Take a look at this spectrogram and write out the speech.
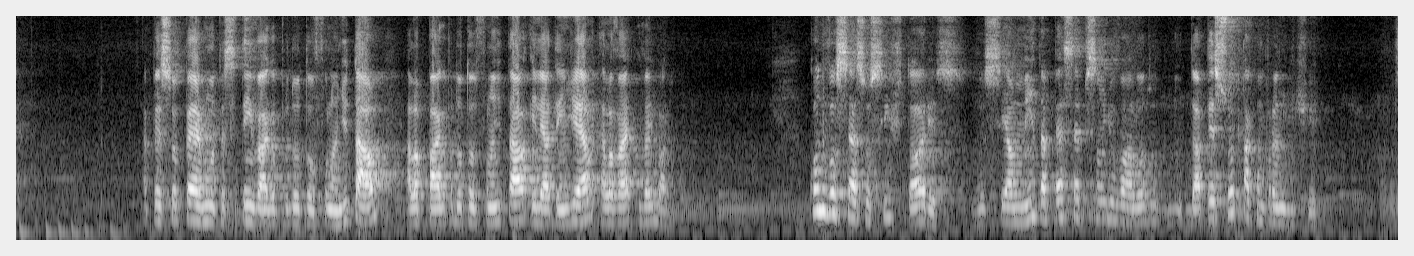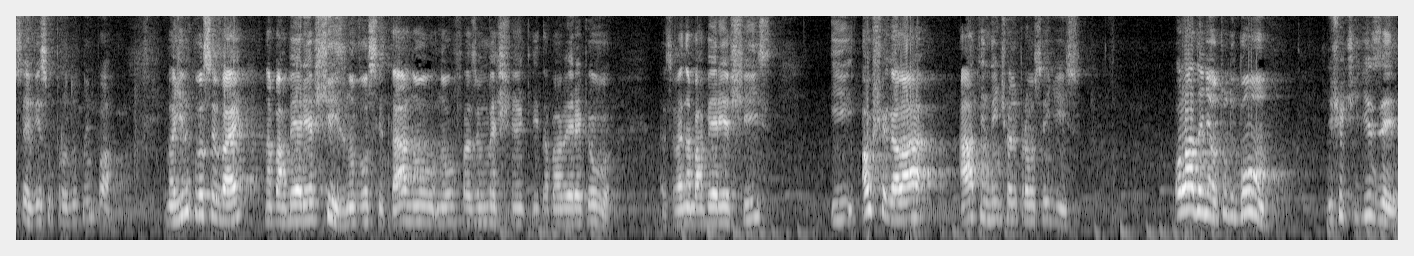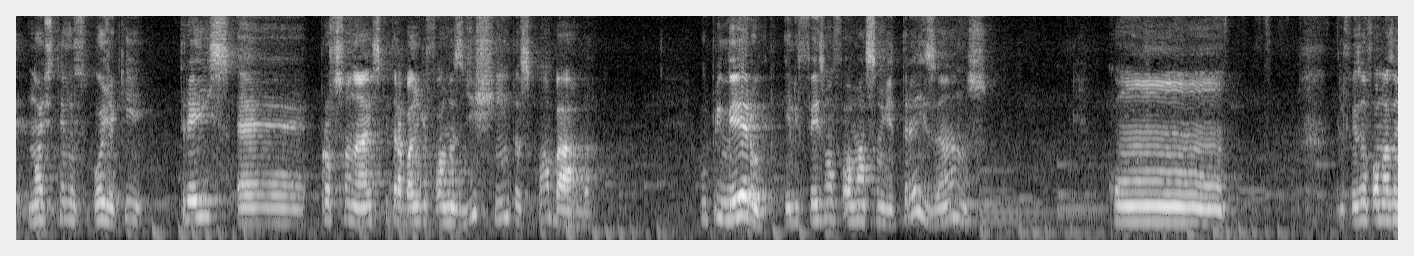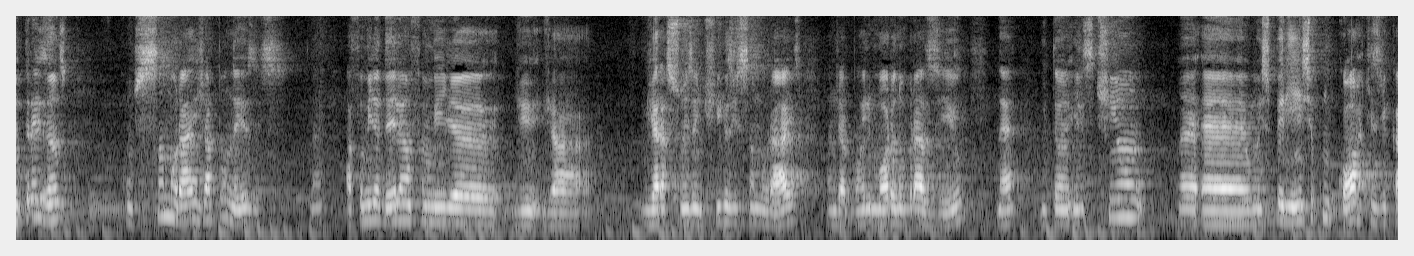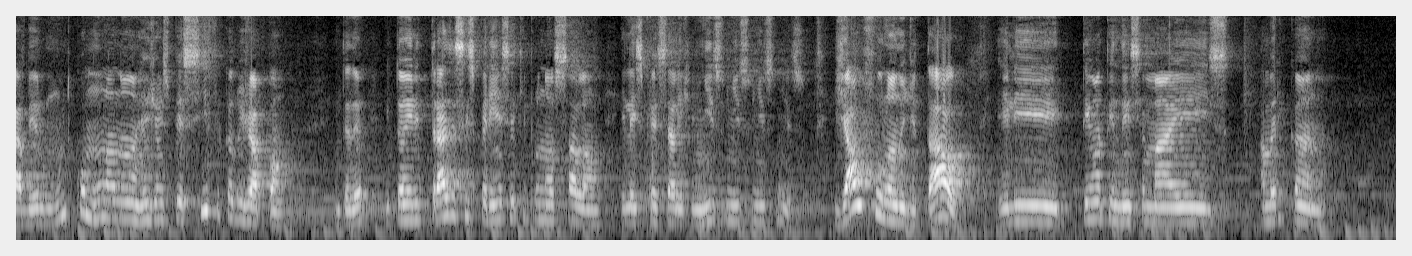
A pessoa pergunta se tem vaga para o doutor fulano de tal, ela paga para o doutor fulano de tal, ele atende ela, ela vai vai embora. Quando você associa histórias, você aumenta a percepção de valor do, do, da pessoa que está comprando de ti. O serviço, o produto, não importa. Imagina que você vai na barbearia X, não vou citar, não, não vou fazer um merchan aqui da barbearia que eu vou. Você vai na barbearia X e ao chegar lá, a atendente olha para você e diz: Olá Daniel, tudo bom? Deixa eu te dizer, nós temos hoje aqui três é, profissionais que trabalham de formas distintas com a barba. O primeiro, ele fez uma formação de três anos com. Ele fez uma formação de três anos com samurais japoneses. Né? A família dele é uma família de já gerações antigas de samurais no Japão. Ele mora no Brasil, né? Então eles tinham é, é, uma experiência com cortes de cabelo muito comum lá numa região específica do Japão entendeu? Então ele traz essa experiência aqui para o nosso salão. Ele é especialista nisso, nisso, nisso, nisso. Já o fulano de tal, ele tem uma tendência mais americana.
